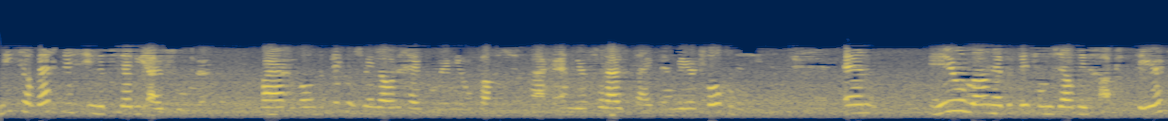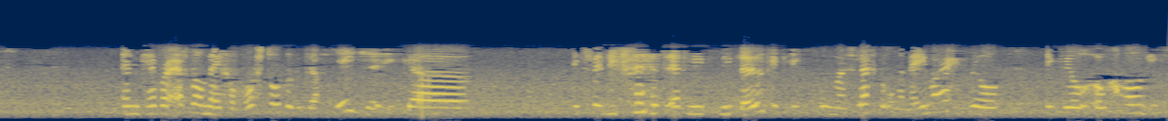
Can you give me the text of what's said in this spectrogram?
niet zo best is in het steady uitvoeren. Maar gewoon de prikkels weer nodig heeft om weer nieuwe plannetjes te maken en weer vooruit kijken en weer het volgende zien. En heel lang heb ik dit van mezelf niet geaccepteerd. En ik heb er echt wel mee geworsteld dat ik dacht, jeetje, ik, uh, ik, vind, het echt niet, niet leuk. Ik, ik voel me een slechte ondernemer. Ik wil, ik wil ook gewoon iets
